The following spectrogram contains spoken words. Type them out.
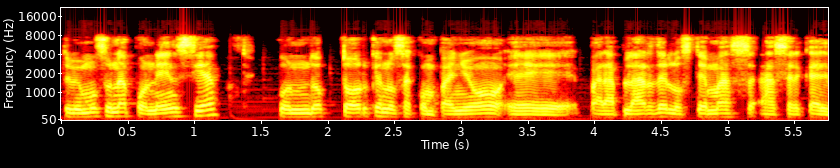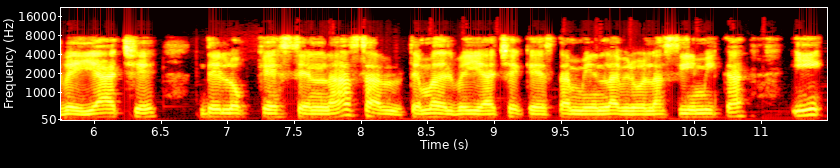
Tuvimos una ponencia con un doctor que nos acompañó eh, para hablar de los temas acerca del VIH, de lo que se enlaza al tema del VIH, que es también la viruela símica, y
